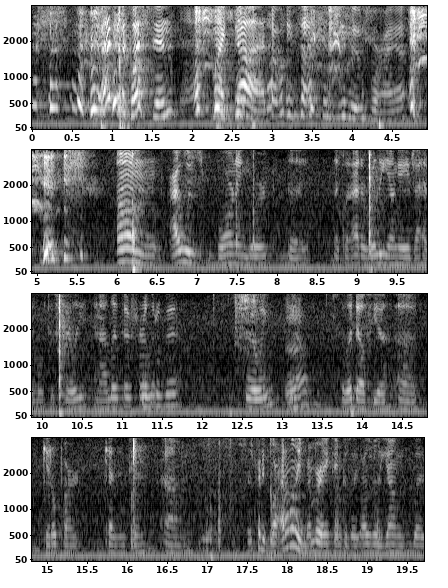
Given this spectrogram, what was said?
To the question. My God. How many times have you moved, Mariah? Um, I was born in York, but like at a really young age, I had moved to Philly, and I lived there for a little bit. Really? yeah. Philadelphia, uh, Ghetto Park, Kensington. Um, it was pretty boring. I don't really remember anything because like I was really young, but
